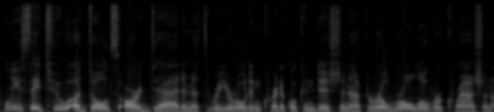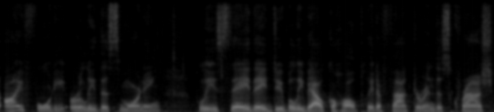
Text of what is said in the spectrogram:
Police say two adults are dead and a three-year-old in critical condition after a rollover crash on I-40 early this morning. Police say they do believe alcohol played a factor in this crash.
